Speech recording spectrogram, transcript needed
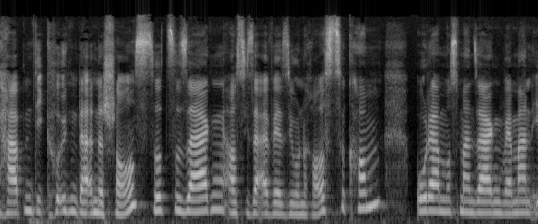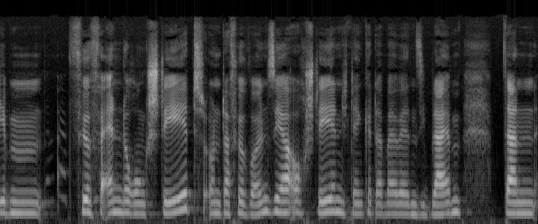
haben die Grünen da eine Chance, sozusagen aus dieser Aversion rauszukommen? Oder muss man sagen, wenn man eben für Veränderung steht, und dafür wollen sie ja auch stehen, ich denke, dabei werden sie bleiben, dann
